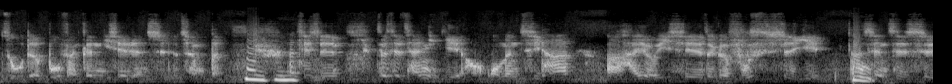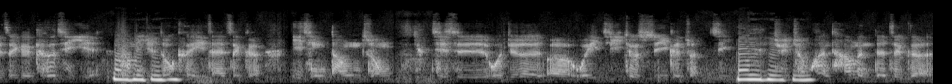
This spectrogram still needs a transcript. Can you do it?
租的部分跟一些人事的成本。嗯，那其实这是餐饮业哈，我们其他啊还有一些这个服饰业，甚至是这个科技业，他们也都可以在这个疫情当中，其实我觉得呃危机就是一个转机，嗯，去转换他们的这个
